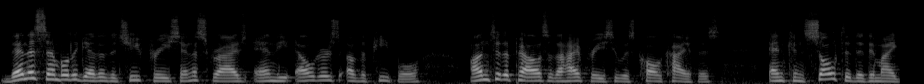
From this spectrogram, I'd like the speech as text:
Then assembled together the chief priests and the scribes and the elders of the people unto the palace of the high priest, who was called Caiaphas, and consulted that they might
